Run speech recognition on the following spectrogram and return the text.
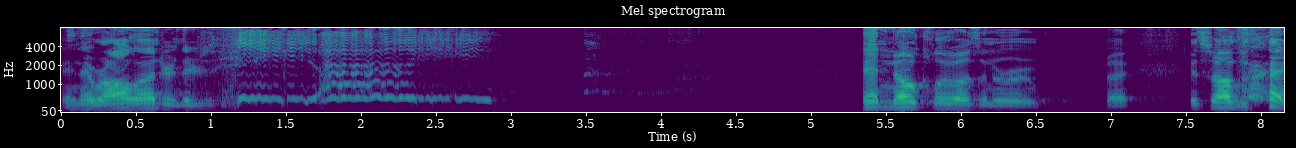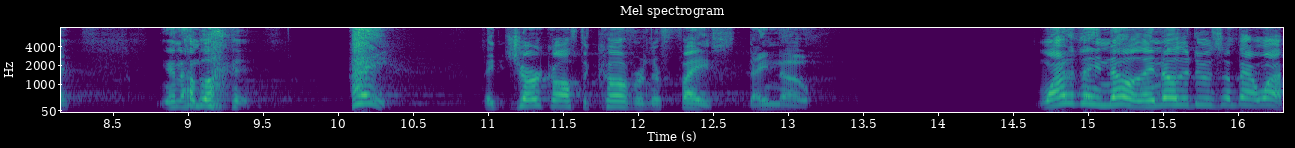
and they were all under, and they're just, ah, hee hee They had no clue I was in the room, right? And so I'm like, and I'm like, hey, they jerk off the cover in their face. They know. Why do they know? They know they're doing something bad. Why?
